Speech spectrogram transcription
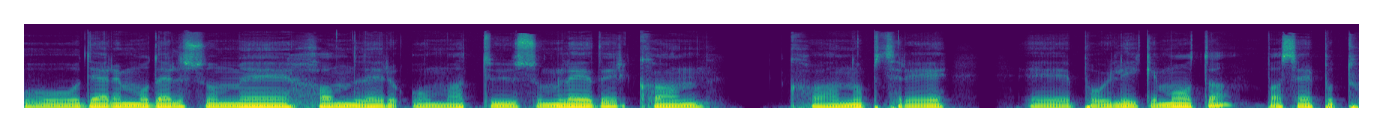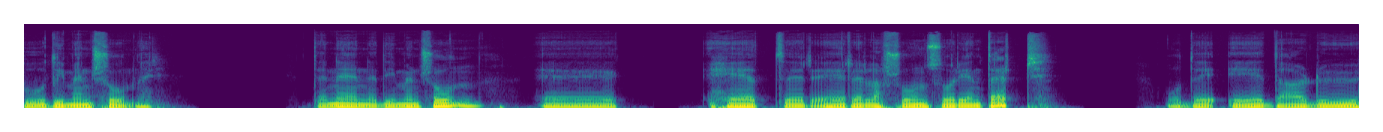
og, det er en modell som eh, handler om at du som leder kan, kan opptre eh, på ulike måter, basert på to dimensjoner. Den ene dimensjonen heter relasjonsorientert, og det er der du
